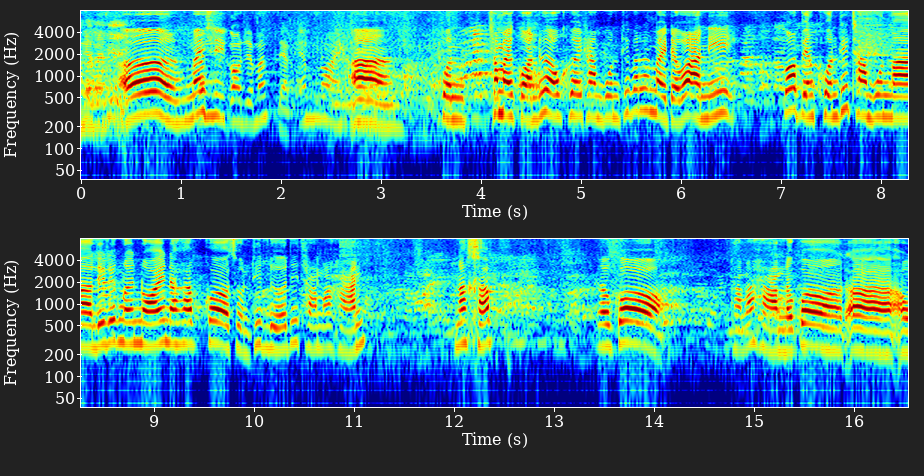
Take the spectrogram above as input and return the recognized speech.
เนี่ยนะเออ ไม่วันนี้ก็จะมาแจกแอมหน่อยอ่า คนสมัยก่อนที่เราเคยทำบุญที่วัดท่านใหม่แต่ว่าอันนี้ก็เป็นคนที่ทำบุญมาเล็กๆน้อยๆนะครับ ก็ส่วนที่เหลือที่ทำอาหารนะครับ แล้วก็ทำอาหารแล้วก็อ่าเอา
